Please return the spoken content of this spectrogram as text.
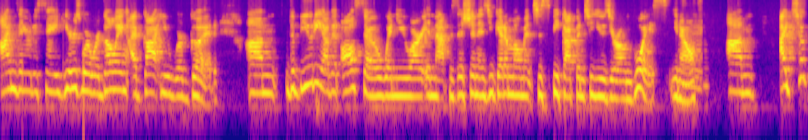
I'm there to say, here's where we're going. I've got you. We're good. Um, the beauty of it also when you are in that position is you get a moment to speak up and to use your own voice you know um, i took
